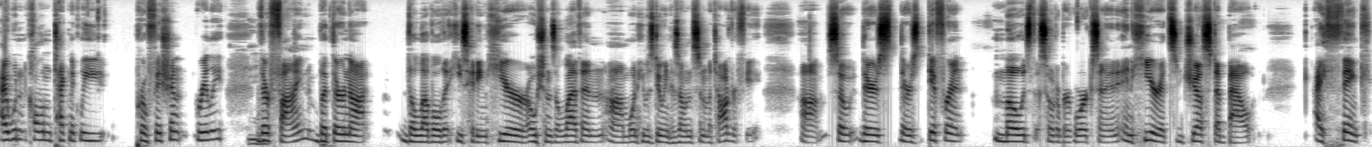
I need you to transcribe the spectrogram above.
I wouldn't call them technically proficient, really. Mm-hmm. They're fine, but they're not the level that he's hitting here, Ocean's Eleven, um, when he was doing his own cinematography. Um, so there's there's different modes that Soderbergh works in, and here it's just about, I think,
